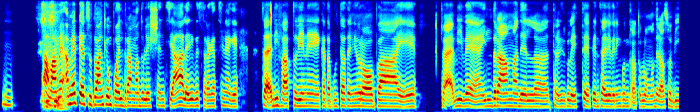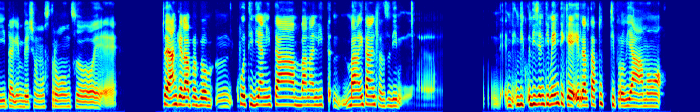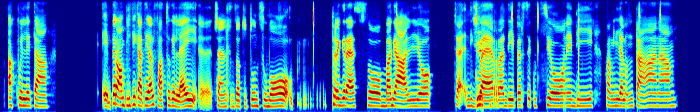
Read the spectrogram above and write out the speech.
Mm. Sì, No, sì, ma a sì. me, a me è piaciuto anche un po' il dramma adolescenziale di questa ragazzina che, cioè, di fatto viene catapultata in Europa e, cioè, vive il dramma del, tra virgolette, pensare di aver incontrato l'uomo della sua vita, che invece è uno stronzo e... Cioè, anche la proprio mh, quotidianità, banalità, banalità nel senso di, di, di- sentimenti che in realtà tutti proviamo a quell'età e però amplificati dal fatto che lei, eh, cioè nel senso ha tutto un suo pregresso bagaglio, cioè di Sì. guerra, di persecuzione, di famiglia lontana,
